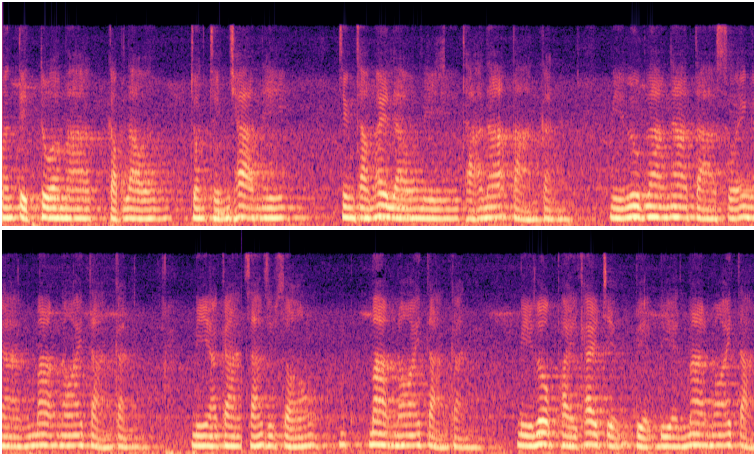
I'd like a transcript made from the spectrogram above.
มันติดตัวมากับเราจนถึงชาตินี้ จึงทำให้เรามีฐานะต่างกัน มีรูปร่างหน้าตาสวยงามมากน้อยต่างกัน มีอาการ 32 มากน้อยต่างกัน มีโรคภัยไข้เจ็บเบียดเบียนมากน้อยต่าง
